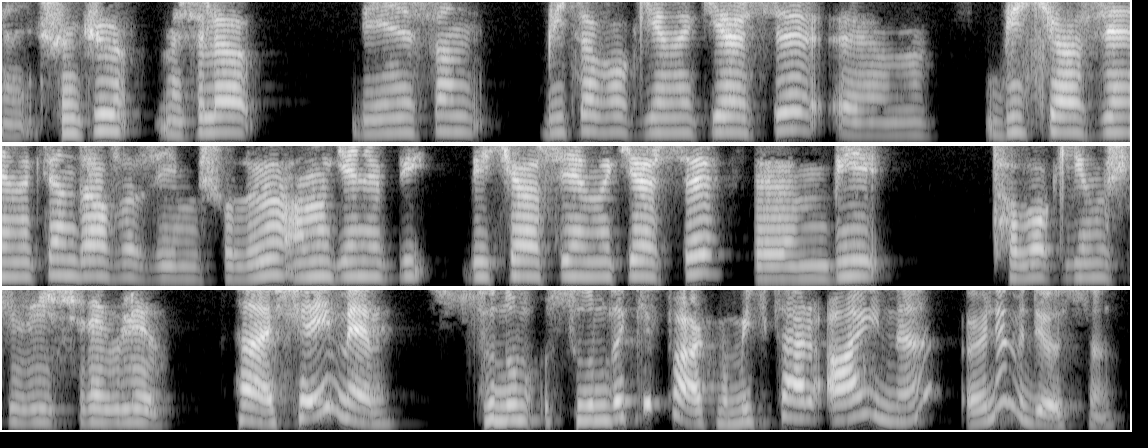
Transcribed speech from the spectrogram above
Yani çünkü mesela bir insan bir tabak yemek yerse e, bir kase yemekten daha fazla yemiş oluyor. Ama gene bir, bir kase yemek yerse e, bir tabak yemiş gibi hissedebiliyor. Ha şey mi? Sunum sunumdaki fark mı? Miktar aynı. Öyle mi diyorsun?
